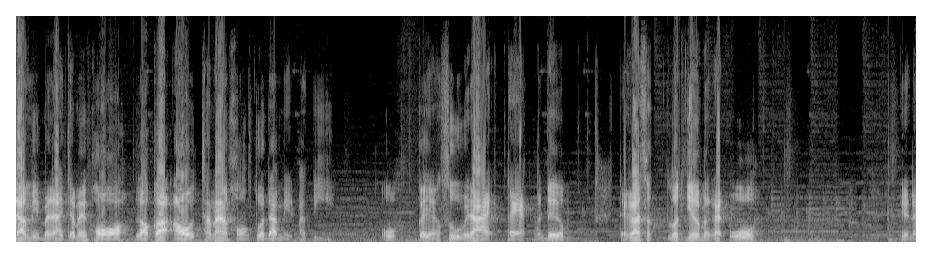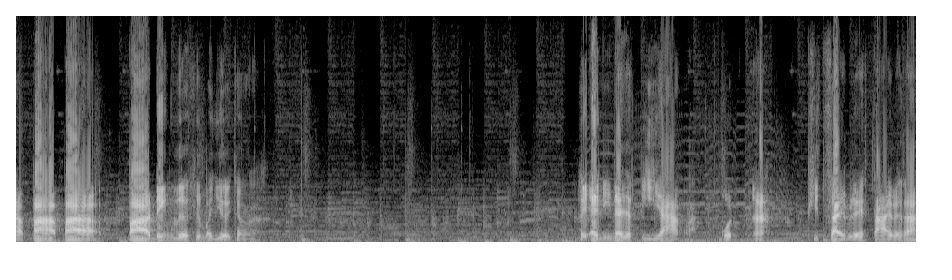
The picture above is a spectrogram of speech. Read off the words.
ดาเมจมันอาจจะไม่พอ เราก็เอาทางด้านของตัวดาเมจมาตีโอ้ก็ยังสู้ไม่ได้แตกเหมือนเดิม แต่ก็ลดเยอะเหมือนกันโอ้เดี๋ยวนะป้าป้าป้าเด้งเลือดขึ้นมาเยอะจังอะ ฮ้ยอันนี้น่าจะตียากว่ะ กดอะพิษใส่ไปเลยตายไปซะ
